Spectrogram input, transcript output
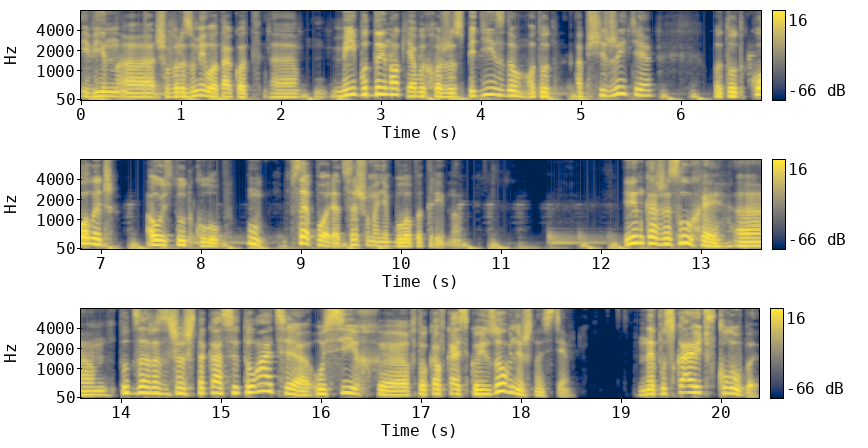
і він, е, щоб ви розуміли, так от е, мій будинок, я виходжу з під'їзду, отут общежиття, отут коледж, а ось тут клуб. Ну, все поряд, все, що мені було потрібно. Він каже: слухай, е, тут зараз же ж така ситуація: усіх, е, хто кавказької зовнішності, не пускають в клуби.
